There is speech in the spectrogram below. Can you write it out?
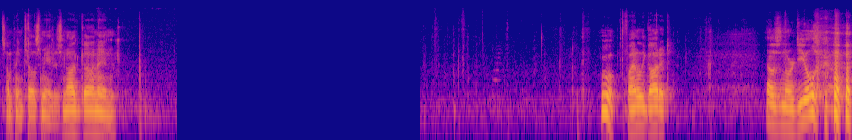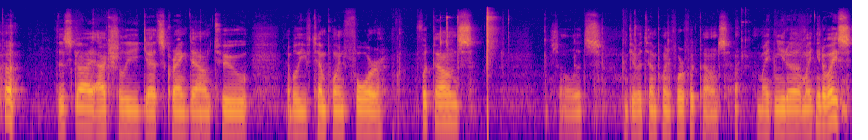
Something tells me it is not going in. Ooh, finally got it. That was an ordeal. this guy actually gets cranked down to, I believe, 10.4 foot-pounds. So let's give it 10.4 foot-pounds. Might need a might need a vise.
